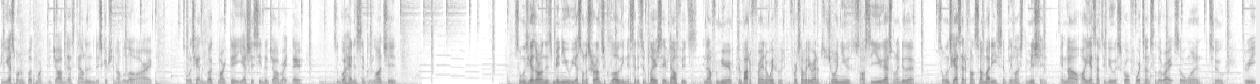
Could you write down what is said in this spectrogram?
and you guys want to bookmark the job that's down in the description down below, alright? So once you guys bookmarked it, you should see the job right there. So go ahead and simply launch it. So once you guys are on this menu, you guys want to scroll down to clothing and set it to player saved outfits. And now from here, invite a friend or wait for, for somebody random to join you. So I'll see you guys when I do that. So once you guys have found somebody, simply launch the mission. And now all you guys have to do is scroll four times to the right. So one, two, three,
